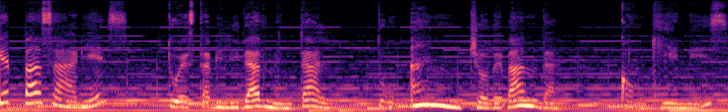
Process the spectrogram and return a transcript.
¿Qué pasa, Aries? Tu estabilidad mental, tu ancho de banda, ¿con quién es?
